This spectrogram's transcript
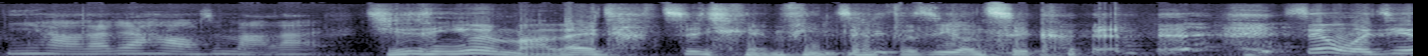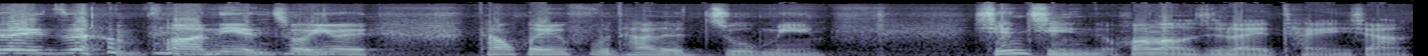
你好，大家好，我是马赖。其实因为马赖他之前的名字不是用这个，所以我今天一直很怕念错，因为他恢复他的族名。先请黄老师来谈一下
